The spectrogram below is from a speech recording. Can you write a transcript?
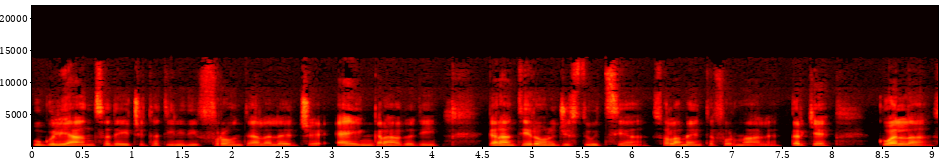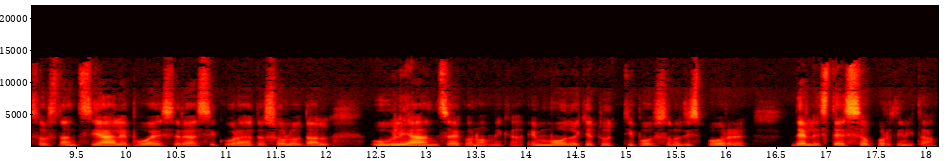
uguaglianza dei cittadini di fronte alla legge è in grado di garantire una giustizia solamente formale, perché quella sostanziale può essere assicurata solo dal uguaglianza economica, in modo che tutti possano disporre delle stesse opportunità.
